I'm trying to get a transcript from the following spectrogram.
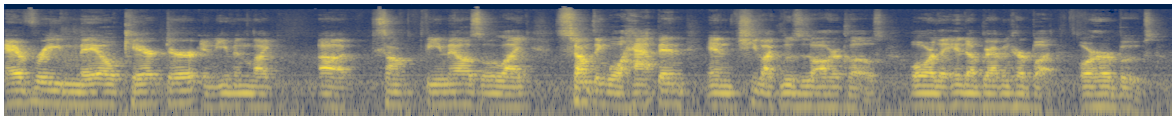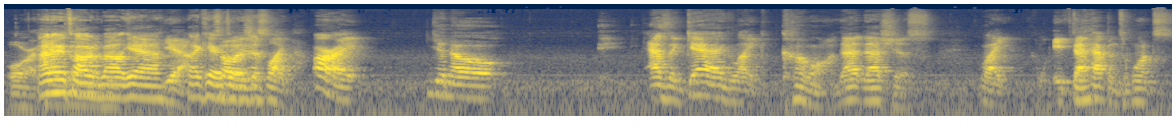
every male character and even like uh, some females will like something will happen and she like loses all her clothes or they end up grabbing her butt or her boobs or I know you're talking about, boobs. yeah. yeah That character. so it's just like all right you know as a gag like come on that that's just like if that happens once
